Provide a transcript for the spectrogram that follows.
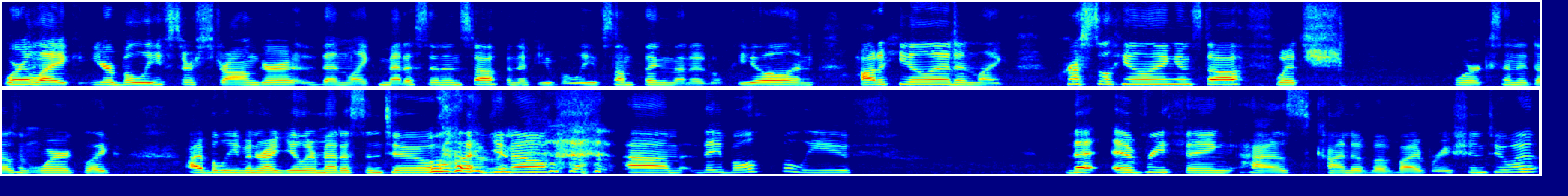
where like your beliefs are stronger than like medicine and stuff. And if you believe something, then it'll heal, and how to heal it, and like crystal healing and stuff, which works and it doesn't work. Like I believe in regular medicine too, like you know. Um, they both believe that everything has kind of a vibration to it,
